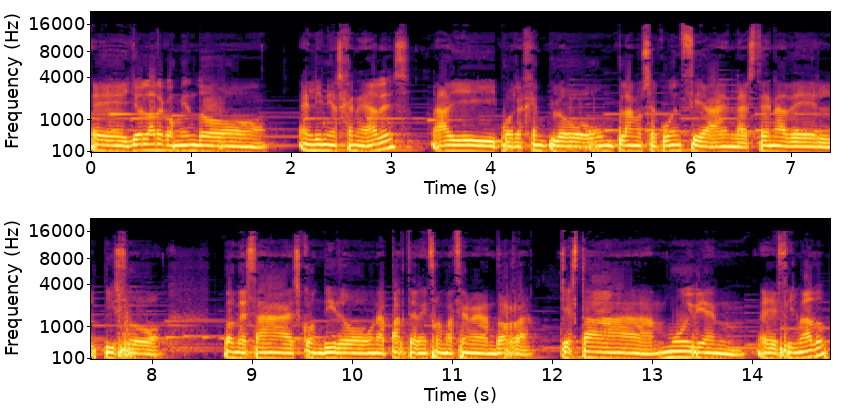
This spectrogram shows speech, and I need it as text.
Eh, yo la recomiendo en líneas generales. Hay, por ejemplo, un plano secuencia en la escena del piso donde está escondido una parte de la información en Andorra, que está muy bien eh, filmado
